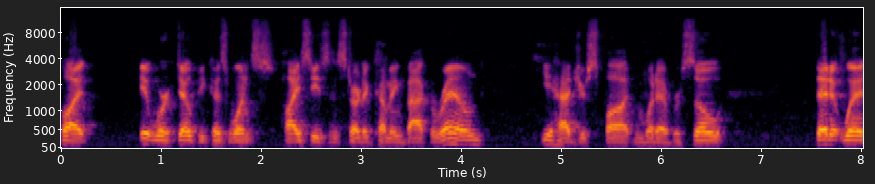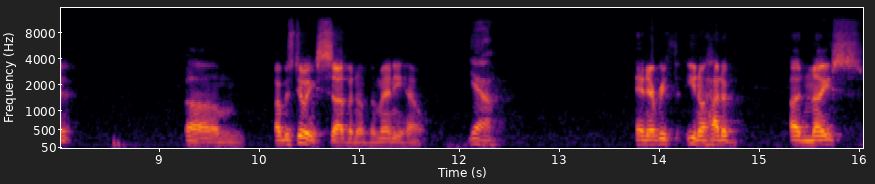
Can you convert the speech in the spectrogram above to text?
but it worked out because once high season started coming back around, you had your spot and whatever. So then it went. Um, I was doing seven of them anyhow yeah and every you know had a, a nice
